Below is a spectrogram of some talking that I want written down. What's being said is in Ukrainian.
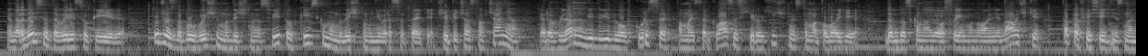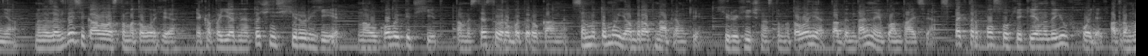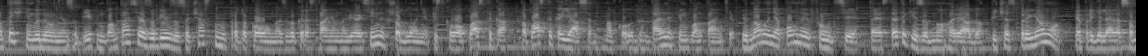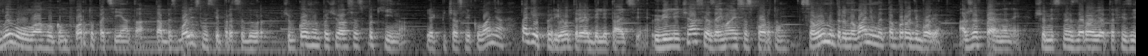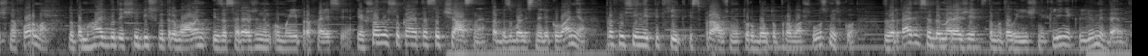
Я народився та виріс у Києві. Тут же здобув вищу медичну освіту в Київському медичному університеті. Ще під час навчання я регулярно відвідував курси та майстер-класи з хірургічної стоматології, де вдосконалював свої мануальні навички та професійні знання. Мене завжди цікавила стоматологія, яка поєднує точність хірургії, науковий підхід та мистецтво роботи руками. Саме тому я обрав напрямки хірургічна стоматологія та дентальна імплантація. Спектр послуг, які я надаю, входять, а травматичні видалення зубів, імплантація зубів за сучасними протоколами з використанням навігаційних шаблонів, кісткова пластика та пластика ясен навколо дентальних імплантантів, відновлення повної функції та естетики зубного ряду. Під час прийому я приділяю особливу увагу комфорту пацієнта та безболісності процедур, щоб кожен почувався спокійно, як під час лікування, так і в період реабілітації. У вільний час я займаюся спортом, силовими тренуваннями та боротьбою, адже впевнений, що міцне здоров'я та фізична форма допомагають бути ще більш витривалим і зосередженим у моїй професії. Якщо ви шукаєте сучасне та безболісне лікування, професійний підхід і справжню турботу про вашу усмішку, звертайтеся до мережі стоматологічних клінік Люмідент.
